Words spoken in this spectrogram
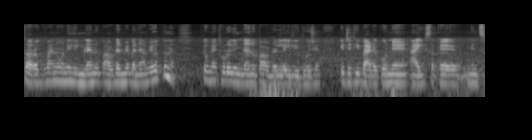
સરગવાનો અને લીમડાનો પાવડર મેં બનાવ્યો હતો ને, તો મેં થોડો લીમડાનો પાવડર લઈ લીધો છે, કે જેથી બાળકોને આવી શકે મીન્સ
